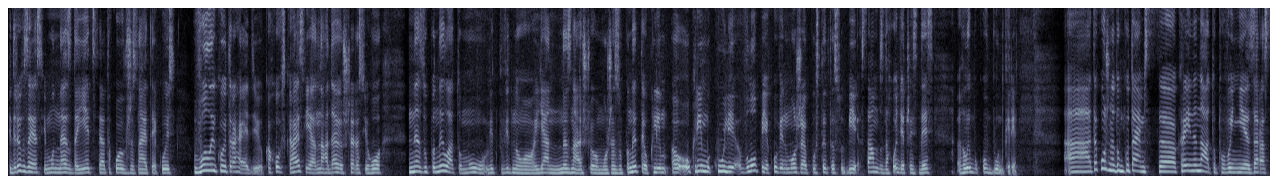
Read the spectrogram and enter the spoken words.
підрив ЗС йому не здається такою вже знаєте якоюсь великою трагедією. Каховська ГЕС, я нагадаю, ще раз його не зупинила, тому відповідно я не знаю, що його може зупинити, окрім е, окрім кулі в лоб, яку він може пустити собі сам, знаходячись десь глибоко в бункері. Також на думку Таймс, е, країни НАТО повинні зараз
